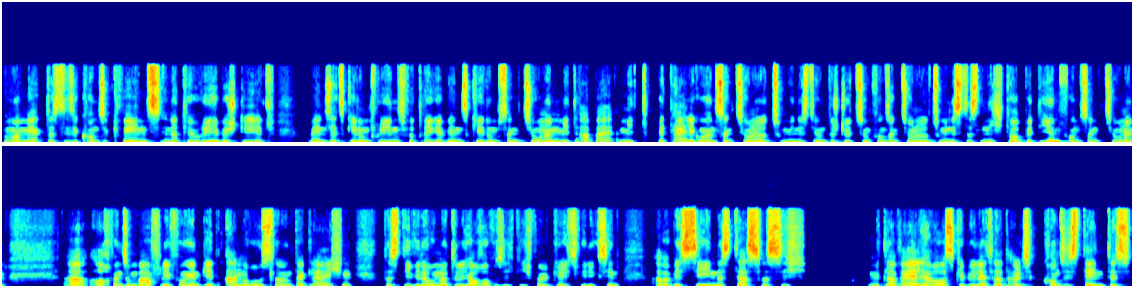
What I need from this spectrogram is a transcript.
Und man merkt, dass diese Konsequenz in der Theorie besteht, wenn es jetzt geht um Friedensverträge, wenn es geht um Sanktionen, Mitarbeit, Mitbeteiligung an Sanktionen oder zumindest die Unterstützung von Sanktionen oder zumindest das Nicht-Torpedieren von Sanktionen, äh, auch wenn es um Waffenlieferungen geht an Russland und dergleichen, dass die wiederum natürlich auch offensichtlich völkerrechtswidrig sind. Aber wir sehen, dass das, was sich mittlerweile herausgebildet hat als konsistentes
